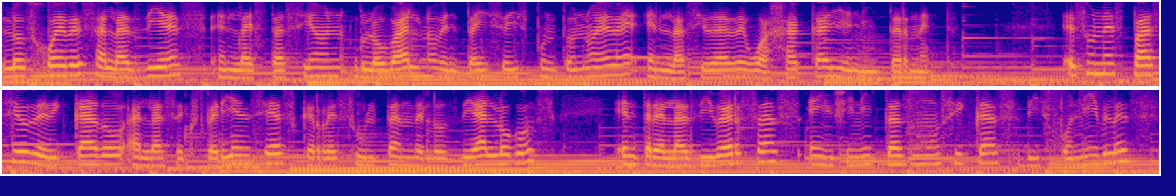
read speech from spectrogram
los jueves a las 10 en la estación Global 96.9 en la ciudad de Oaxaca y en Internet. Es un espacio dedicado a las experiencias que resultan de los diálogos entre las diversas e infinitas músicas disponibles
